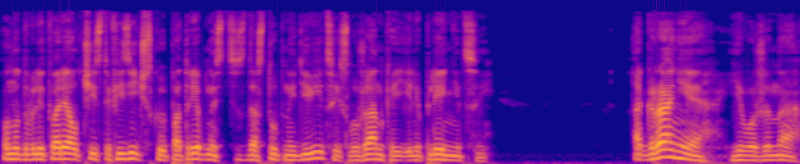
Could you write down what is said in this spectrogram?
он удовлетворял чисто физическую потребность с доступной девицей, служанкой или пленницей. А Грания, его жена,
